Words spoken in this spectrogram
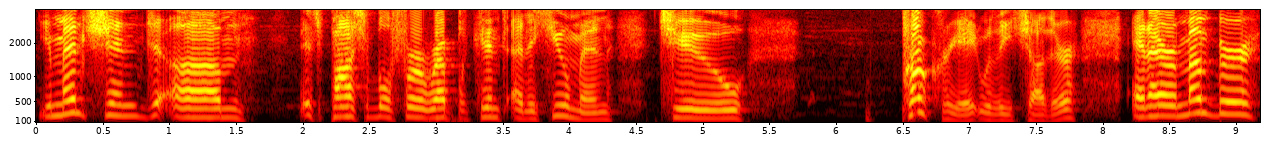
you mentioned um, it's possible for a replicant and a human to procreate with each other, and I remember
